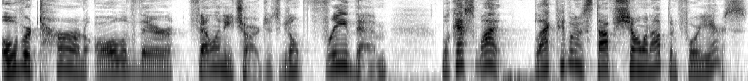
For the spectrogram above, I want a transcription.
overturn all of their felony charges, if you don't free them, well, guess what? Black people are going to stop showing up in four years.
